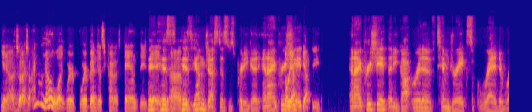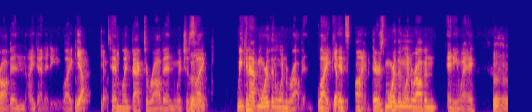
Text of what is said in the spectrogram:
you know, so, so I don't know like where where Bendis kind of stands these days. His Uh, his Young Justice was pretty good, and I Oh, yeah, appreciate yeah. that he, and I appreciate that he got rid of Tim Drake's Red Robin identity. Like, yeah, yeah. Tim went back to Robin, which is Mhm. like we can have more than one Robin. Like, Yeah. it's fine. There's more than one Robin anyway. hmm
